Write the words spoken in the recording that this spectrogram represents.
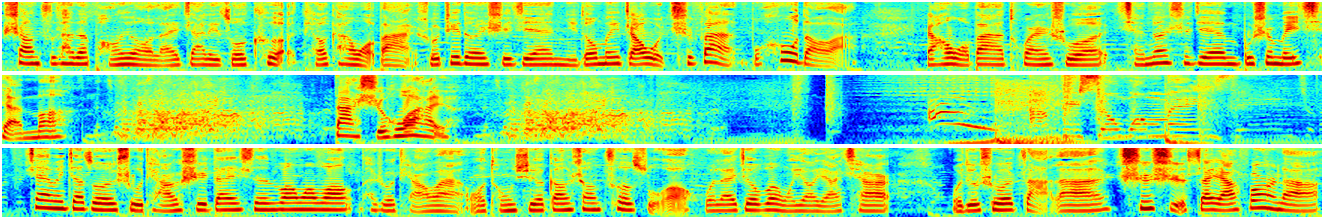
上次他的朋友来家里做客，调侃我爸说：“这段时间你都没找我吃饭，不厚道啊。”然后我爸突然说：“前段时间不是没钱吗？” 大实话呀。下一位叫做薯条是单身汪汪汪，他说：“条啊，我同学刚上厕所回来就问我要牙签儿，我就说咋啦？吃屎塞牙缝了。”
